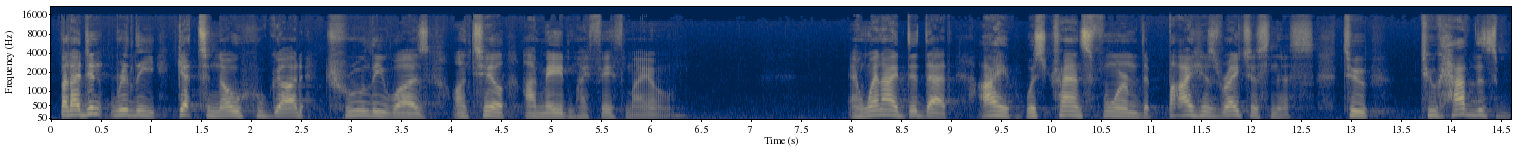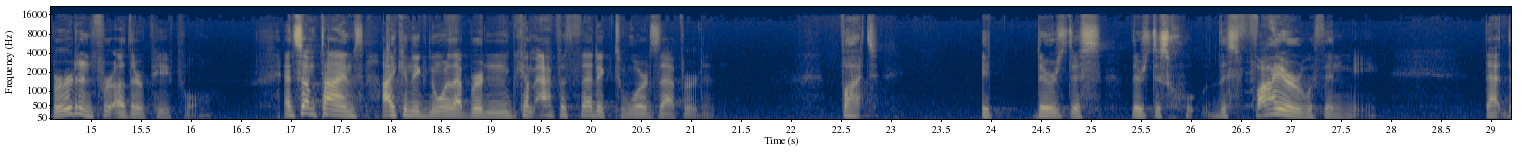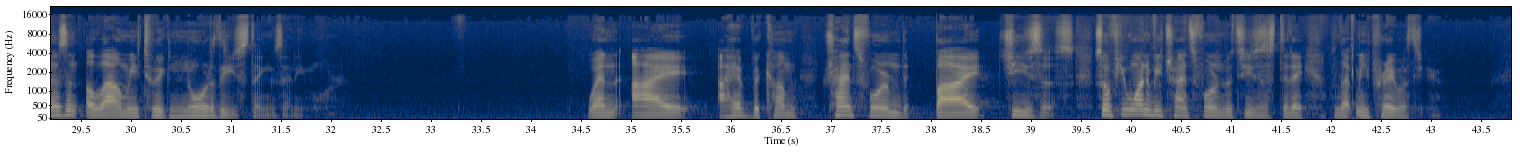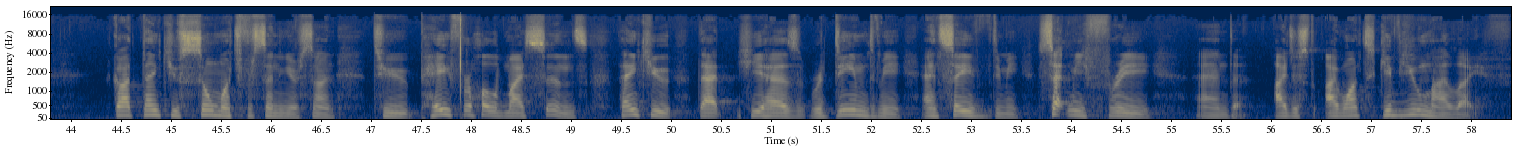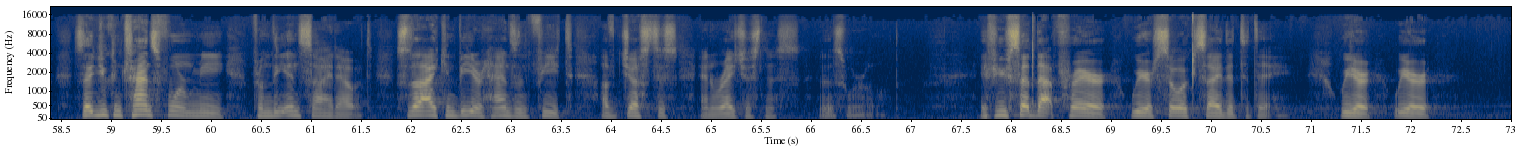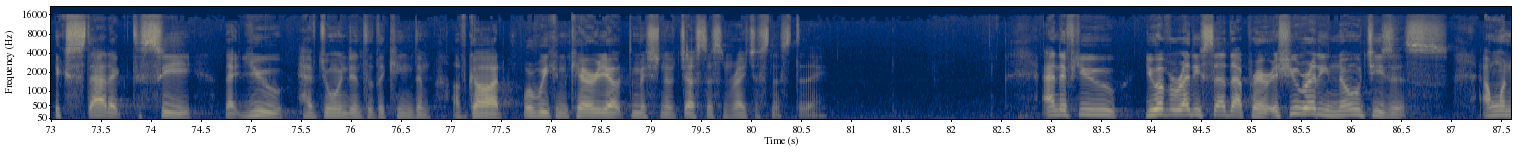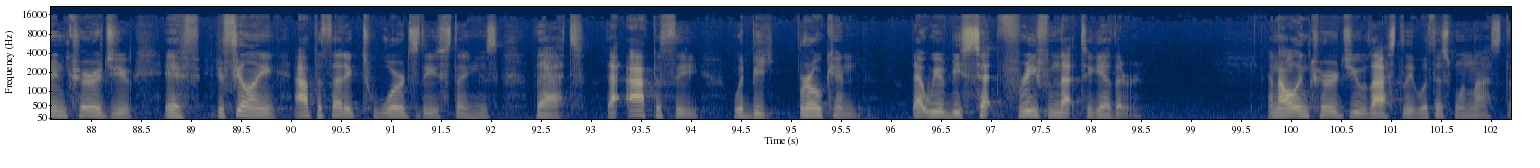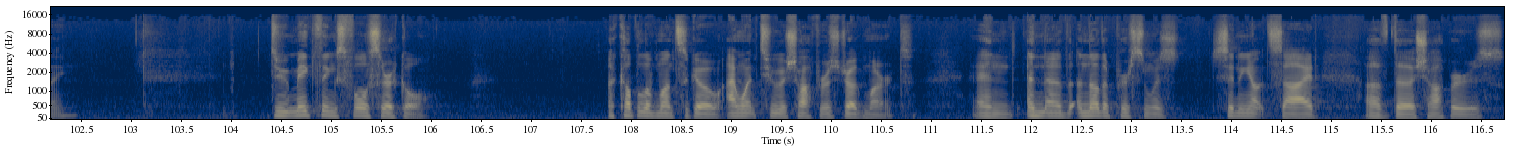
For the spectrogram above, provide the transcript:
but I didn't really get to know who God truly was until I made my faith my own. And when I did that, I was transformed by his righteousness to to have this burden for other people. And sometimes I can ignore that burden and become apathetic towards that burden. But it, there's, this, there's this, this fire within me that doesn't allow me to ignore these things anymore. When I, I have become transformed by Jesus. So if you want to be transformed with Jesus today, let me pray with you. God, thank you so much for sending your Son to pay for all of my sins. Thank you that He has redeemed me and saved me, set me free. And I just, I want to give you my life so that you can transform me from the inside out, so that I can be your hands and feet of justice and righteousness in this world. If you said that prayer, we are so excited today. We are, we are ecstatic to see that you have joined into the kingdom of God where we can carry out the mission of justice and righteousness today. And if you, you have already said that prayer, if you already know Jesus, I want to encourage you if you're feeling apathetic towards these things, that that apathy would be broken, that we would be set free from that together. And I'll encourage you, lastly, with this one last thing. To make things full circle, a couple of months ago, I went to a Shoppers Drug Mart, and another person was sitting outside of the Shoppers,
